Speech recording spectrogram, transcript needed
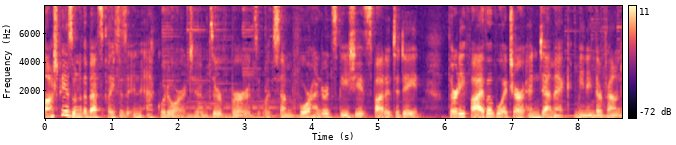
Mashpi is one of the best places in Ecuador to observe birds, with some 400 species spotted to date, 35 of which are endemic, meaning they're found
